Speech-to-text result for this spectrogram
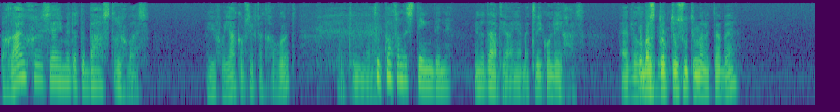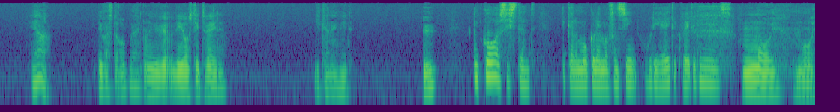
Ruiger zei me dat de baas terug was. Juffrouw Jacobs heeft dat gehoord. En toen... eh, Toen kwam Van der Steen binnen. Inderdaad, ja, ja, met twee collega's. Hij wilde... Was dokter Zoetemelk daarbij? Ja, die was er ook bij. En wie, wie was die tweede? Die ken ik niet. Een co-assistent. Ik kan hem ook alleen maar van zien. Hoe die heet, ik weet het niet eens. Mooi, mooi.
